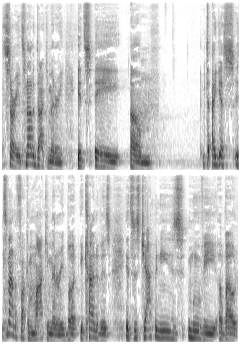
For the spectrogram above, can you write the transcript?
sorry, it's not a documentary. It's a. Um, I guess it's not a fucking mockumentary, but it kind of is. It's this Japanese movie about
